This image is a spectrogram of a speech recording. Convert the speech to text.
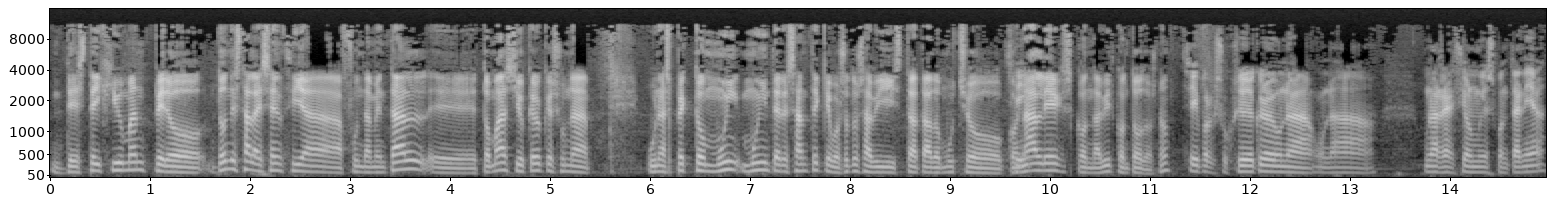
de Stay Human, pero ¿dónde está la esencia fundamental? Eh, Tomás, yo creo que es una un aspecto muy muy interesante que vosotros habéis tratado mucho con Alex, con David, con todos, ¿no? Sí, porque surgió yo creo una, una, una reacción muy espontánea.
